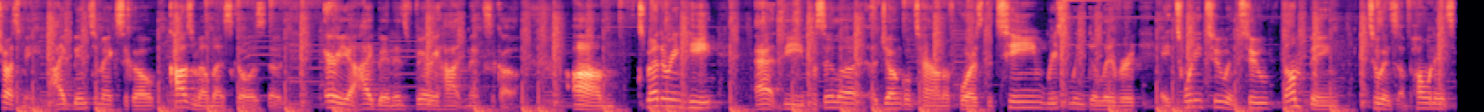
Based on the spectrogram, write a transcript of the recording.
Trust me, I've been to Mexico. Cozumel, Mexico is the area I've been. It's very hot in Mexico. Um, smothering heat at the Pasilla Jungle Town, of course, the team recently delivered a 22 and 2 thumping to its opponents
